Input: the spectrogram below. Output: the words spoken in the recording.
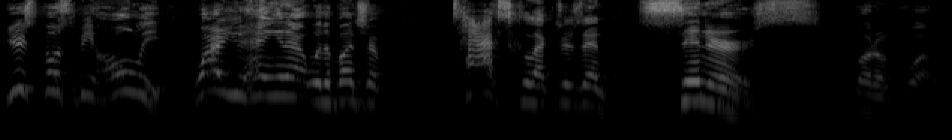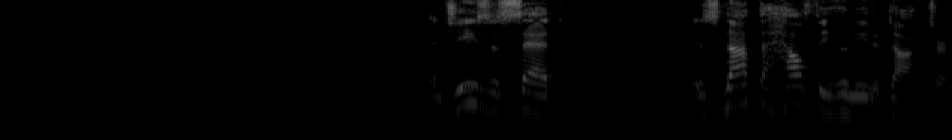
You're supposed to be holy. Why are you hanging out with a bunch of tax collectors and sinners, quote unquote? And Jesus said, It's not the healthy who need a doctor,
